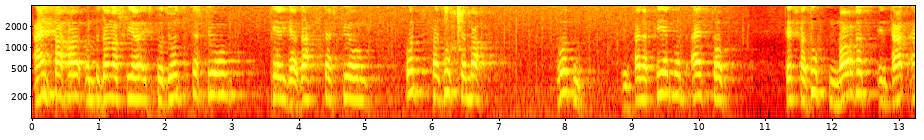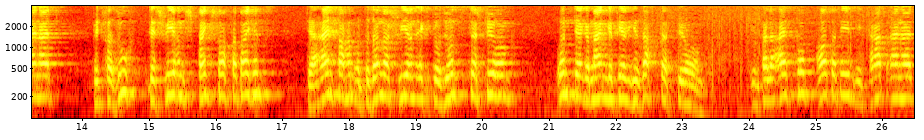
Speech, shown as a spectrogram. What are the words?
einfacher und besonders schwerer Explosionszerstörung, gefährlicher Sachzerstörung und versuchter Mord. Zweitens im Falle Pferden und Eistrup des versuchten Mordes in Tateinheit mit Versuch des schweren Sprengstoffverbrechens, der einfachen und besonders schweren Explosionszerstörung und der gemeingefährlichen Sachzerstörung. Im Falle Eistrup außerdem in Tateinheit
